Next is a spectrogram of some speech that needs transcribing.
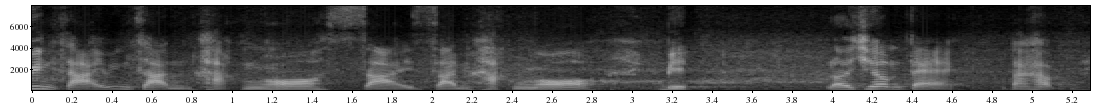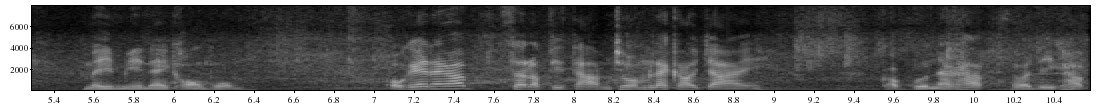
วิ่งสายวิ่งสั่นหักงอ สายสั่นหักงอ บิดเราเชื่อมแตกนะครับ ไม่มีในของผม โอเคนะครับสำหรับติดตามชมและเข้าใจ ขอบคุณนะครับ สวัสดีครับ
